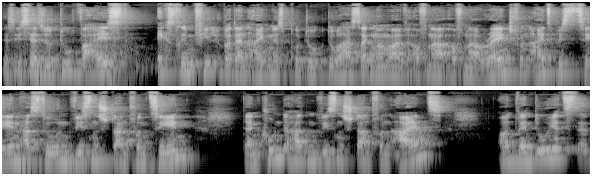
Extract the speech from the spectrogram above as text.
das ist ja so, du weißt extrem viel über dein eigenes Produkt. Du hast, sagen wir mal, auf einer, auf einer Range von 1 bis 10 hast du einen Wissensstand von 10. Dein Kunde hat einen Wissensstand von 1. Und wenn du jetzt, äh,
